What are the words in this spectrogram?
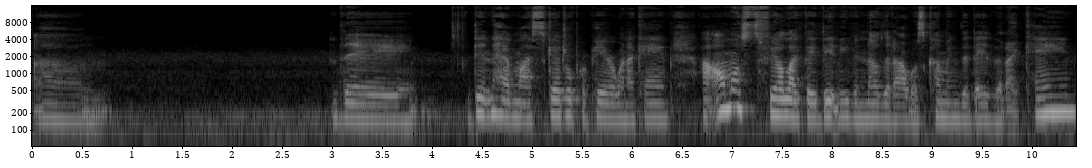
Um, they didn't have my schedule prepared when I came. I almost feel like they didn't even know that I was coming the day that I came.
